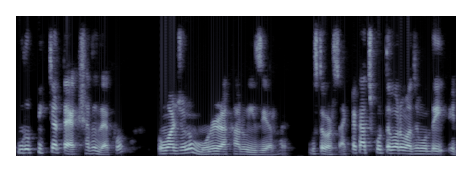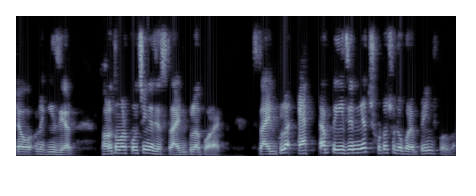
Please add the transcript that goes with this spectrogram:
পুরো পিকচারটা একসাথে দেখো, তোমার জন্য মনে রাখা আরও ইজিয়ার হয়। বুঝতে পারছ? একটা কাজ করতে পারো মাঝে মধ্যে এটাও অনেক ইজিয়ার ধরো তোমার কোচিং এ যে স্লাইডগুলো পড়ায় স্লাইডগুলো একটা পেজে নিয়ে ছোট ছোট করে প্রিন্ট করবা।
